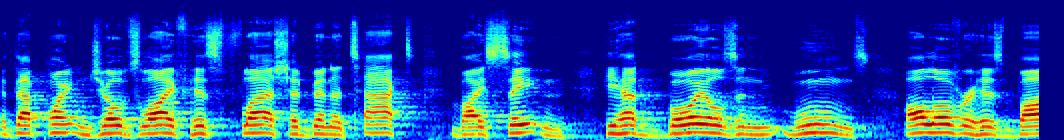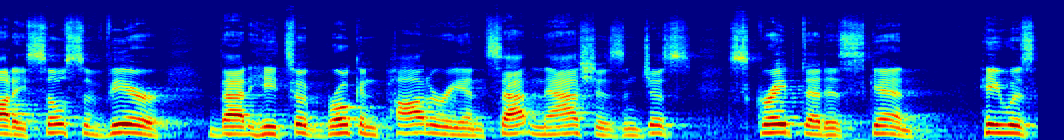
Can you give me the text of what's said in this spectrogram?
At that point in Job's life, his flesh had been attacked by Satan. He had boils and wounds all over his body, so severe that he took broken pottery and satin ashes and just scraped at his skin. He was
